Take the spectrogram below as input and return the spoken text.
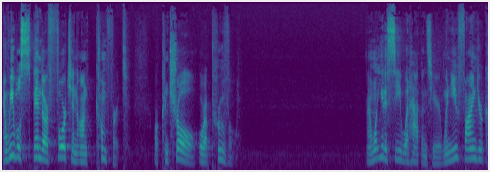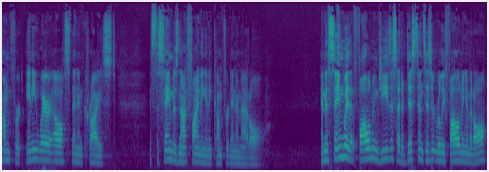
And we will spend our fortune on comfort or control or approval. And I want you to see what happens here. When you find your comfort anywhere else than in Christ, it's the same as not finding any comfort in Him at all. In the same way that following Jesus at a distance isn't really following Him at all,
